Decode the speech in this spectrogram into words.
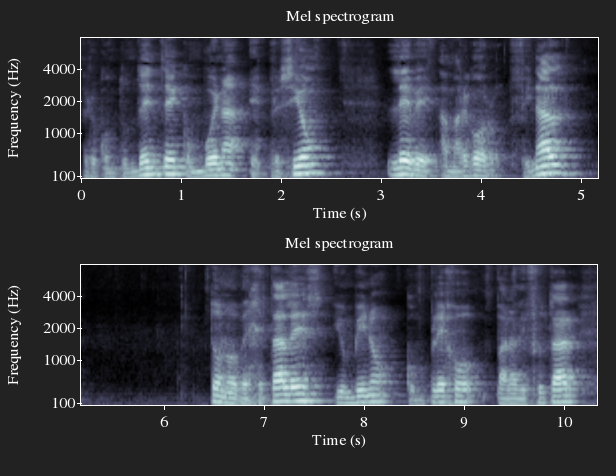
pero contundente, con buena expresión, leve amargor final, tonos vegetales y un vino complejo para disfrutar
